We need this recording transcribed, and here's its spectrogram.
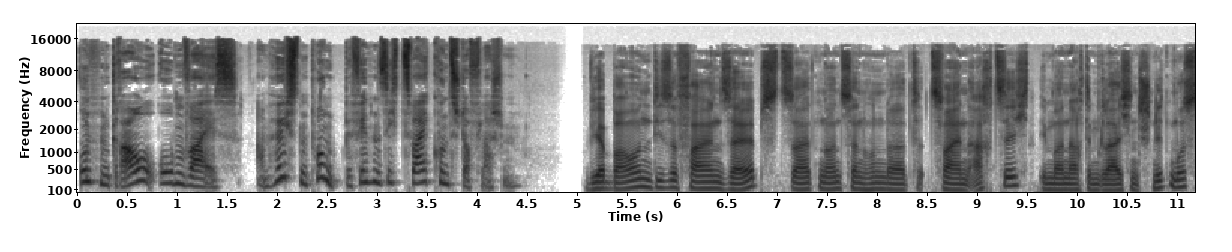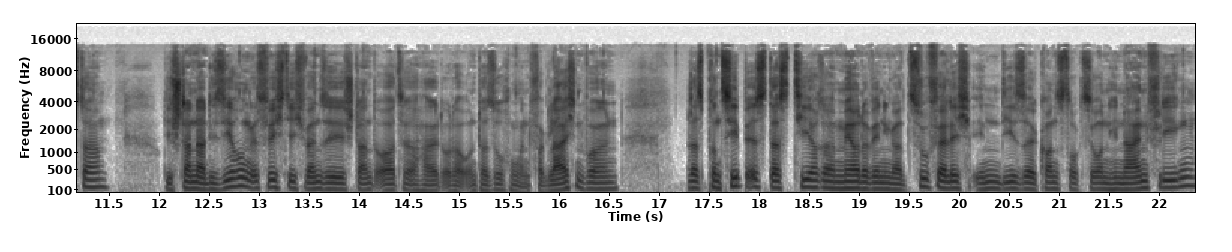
unten grau, oben weiß. Am höchsten Punkt befinden sich zwei Kunststoffflaschen. Wir bauen diese Fallen selbst seit 1982, immer nach dem gleichen Schnittmuster. Die Standardisierung ist wichtig, wenn Sie Standorte halt oder Untersuchungen vergleichen wollen. Das Prinzip ist, dass Tiere mehr oder weniger zufällig in diese Konstruktion hineinfliegen.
